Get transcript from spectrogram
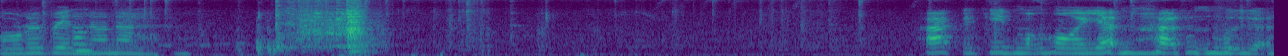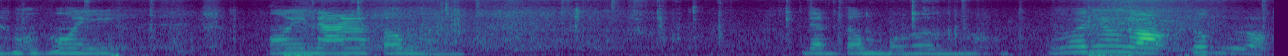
บ่ได้เป็นแนวนั้นพาก็กินมังหอยยันพากันเบื่อมังหอยหอยนาต้มยันต้มบ่เบิ่งเนาะมันยังดอกชุกอยู่ดอก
